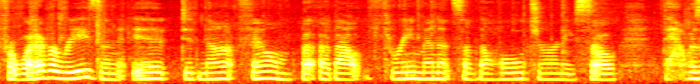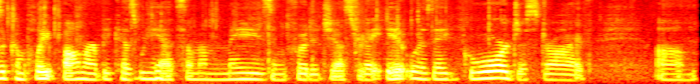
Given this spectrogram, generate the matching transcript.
for whatever reason, it did not film but about three minutes of the whole journey. So that was a complete bummer because we had some amazing footage yesterday. It was a gorgeous drive. Um,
